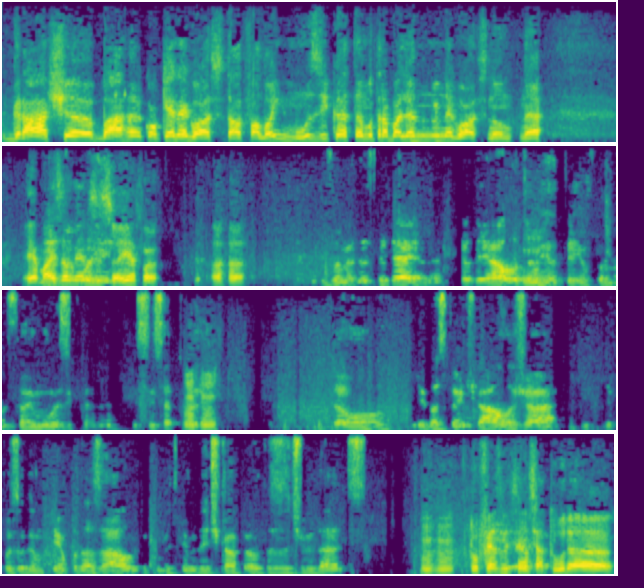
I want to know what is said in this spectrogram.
graxa, barra, qualquer negócio. Tá? Falou em música, estamos trabalhando no negócio, não, né? É mais ou menos isso aí, Rafa? Uhum. Mais ou menos essa ideia, né? Eu dei aula também, eu tenho formação em música, né? Licenciatura. Uhum. Então, dei bastante aula já. Depois eu dei um tempo das aulas e comecei a me dedicar para outras atividades. Uhum. Tu fez licenciatura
